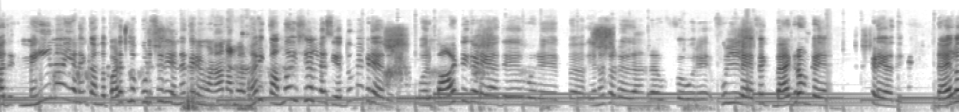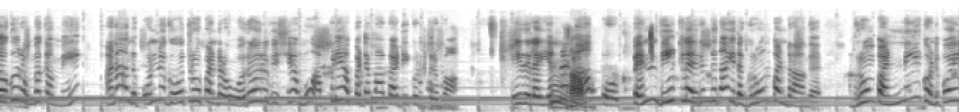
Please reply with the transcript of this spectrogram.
அது மெயினா எனக்கு அந்த படத்துல பிடிச்சது என்ன தெரியுமானா நம்ம மாதிரி கமர்ஷியல்னஸ் எதுவுமே கிடையாது. ஒரு பாட்டு கிடையாது ஒரு என்ன சொல்றது அந்த ஒரு ஃபுல் எஃபெக்ட் பேக்ரவுண்ட் கிடையாது கிடையாது. டயலாகும் ரொம்ப கம்மி. ஆனா அந்த பொண்ணு கோ த்ரூ பண்ற ஒரு ஒரு விஷயமும் அப்படியே அப்பட்டமா காட்டி கொடுத்துருப்பான் இதுல என்னன்னா பெண் வீட்ல இருந்து தான் இத க்ரூம் பண்றாங்க. க்ரூம் பண்ணி கொண்டு போய்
